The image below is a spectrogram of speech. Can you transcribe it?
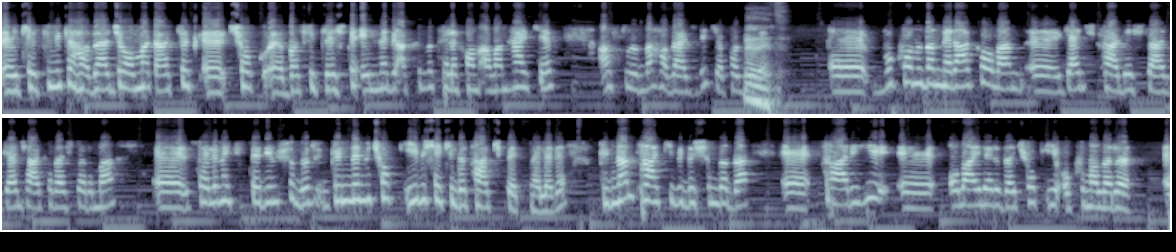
e, kesinlikle haberci olmak artık e, çok e, basitleşti. Eline bir akıllı telefon alan herkes aslında habercilik yapabilir. Evet. E, bu konuda merakı olan e, genç kardeşler, genç arkadaşlarıma e, söylemek istediğim şudur. Gündemi çok iyi bir şekilde takip etmeleri. Gündem takibi dışında da e, tarihi e, olayları da çok iyi okumaları e,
